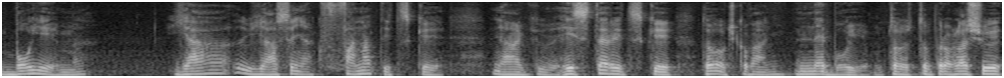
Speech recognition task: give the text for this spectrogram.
bojím. Já, já se nějak fanaticky nějak hystericky toho očkování nebojím. To, to prohlašuji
